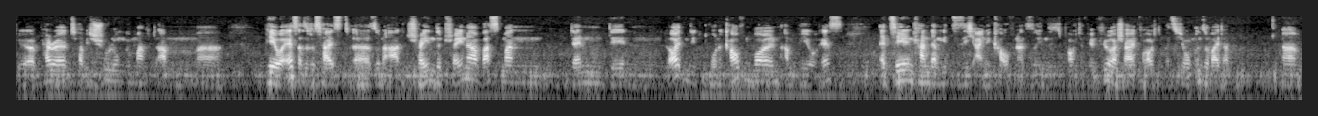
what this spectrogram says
für Parrot habe ich Schulungen gemacht am äh, POS, also das heißt äh, so eine Art Train the Trainer, was man denn den Leuten, die die Drohne kaufen wollen, am POS erzählen kann, damit sie sich eine kaufen. Also so hinsichtlich brauche ich dafür einen Führerschein, brauche ich eine Versicherung und so weiter. Ähm,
